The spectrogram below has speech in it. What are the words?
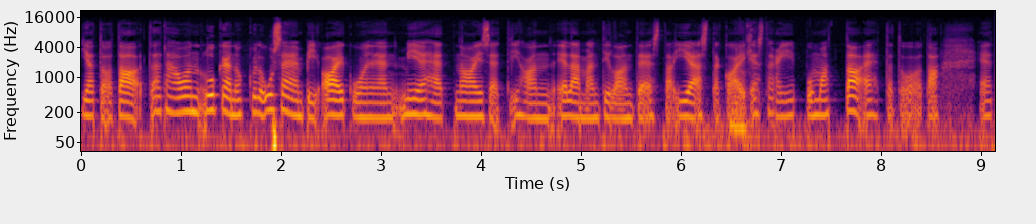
Ja tota, tätä on lukenut kyllä useampi aikuinen, miehet, naiset, ihan elämäntilanteesta, iästä, kaikesta riippumatta, että tuota, et,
